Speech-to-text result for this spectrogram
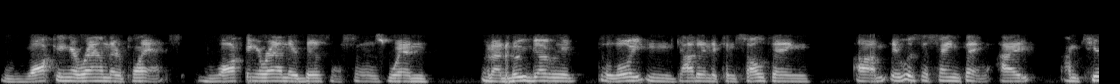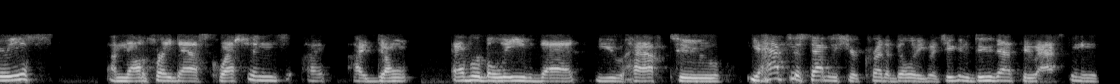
walking around their plants, walking around their businesses. When when I moved over to Deloitte and got into consulting, um, it was the same thing. I I'm curious. I'm not afraid to ask questions. I I don't ever believe that you have to you have to establish your credibility, but you can do that through asking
